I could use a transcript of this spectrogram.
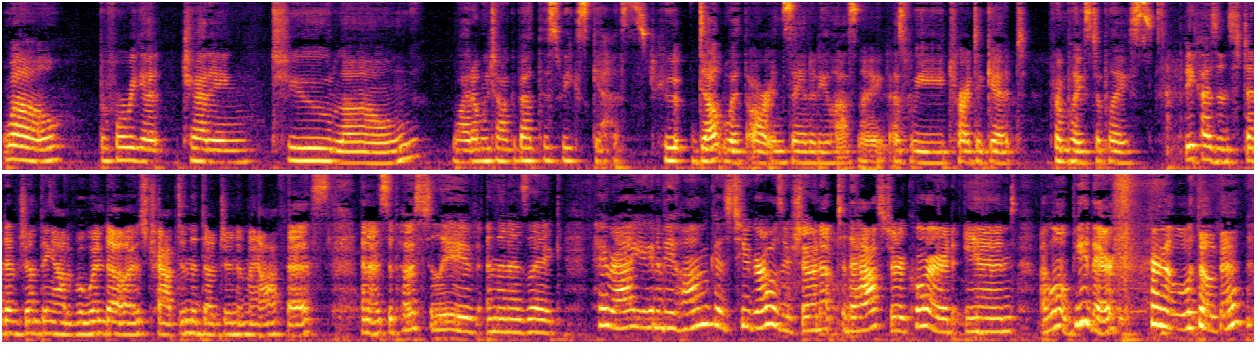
Well, before we get chatting too long, why don't we talk about this week's guest who dealt with our insanity last night as we tried to get from place to place? Because instead of jumping out of a window, I was trapped in the dungeon in my office, and I was supposed to leave. And then I was like, "Hey, Rye, you're gonna be home? Because two girls are showing up to the house to record, and I won't be there for a little bit."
